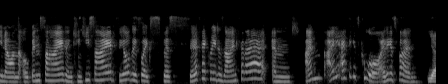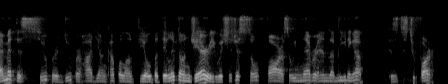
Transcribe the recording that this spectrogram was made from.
you know, on the open side and kinky side, Feeld is like specifically designed for that. And I'm I, I think it's cool. I think it's fun. Yeah, I met this super duper hot young couple on Feeld, but they lived on Jarry, which is just so far. So we never ended up meeting up because it's just too far.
